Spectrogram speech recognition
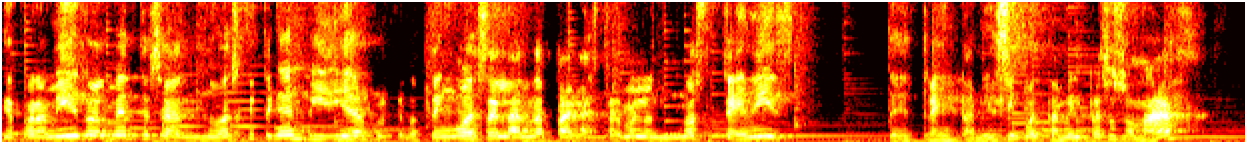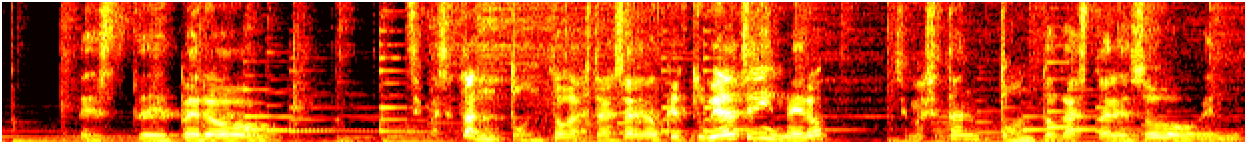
Que para mí realmente, o sea, no es que tenga envidia porque no tengo esa lana para gastarme unos tenis de 30 mil, 50 mil pesos o más. Este, pero hace tan tonto gastar eso. Aunque tuviera ese dinero, se me hace tan tonto gastar eso en,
